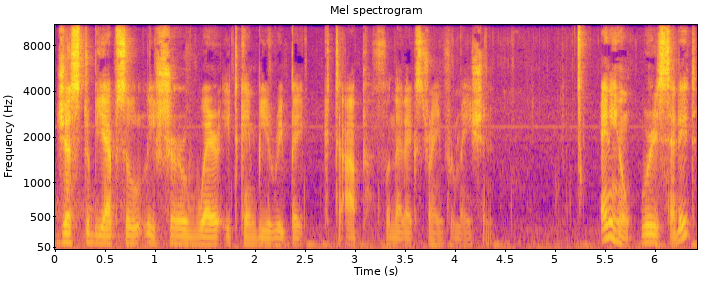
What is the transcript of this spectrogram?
just to be absolutely sure where it can be repicked up for that extra information. Anywho, we reset it.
